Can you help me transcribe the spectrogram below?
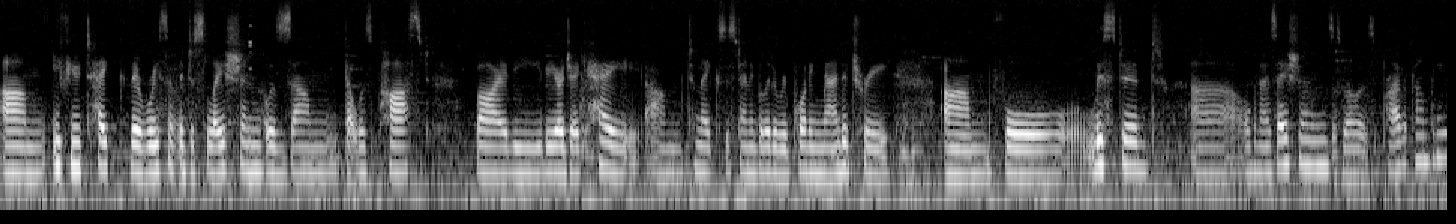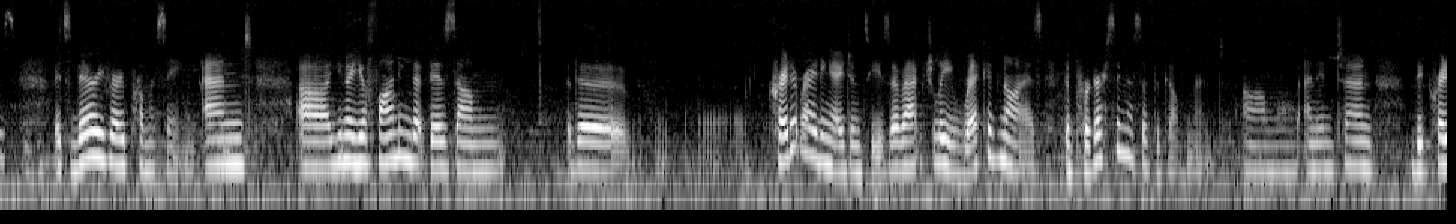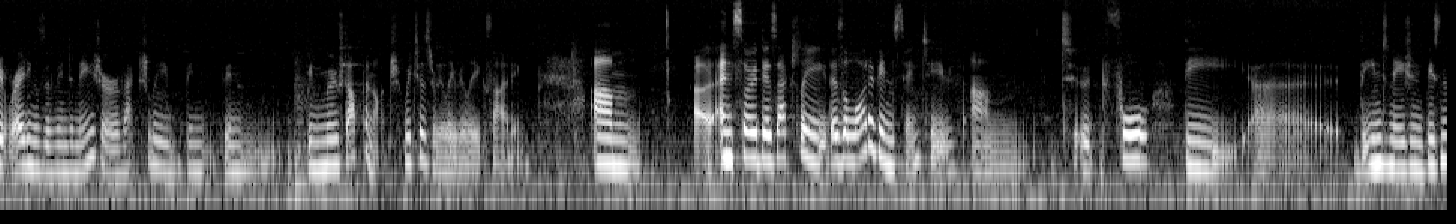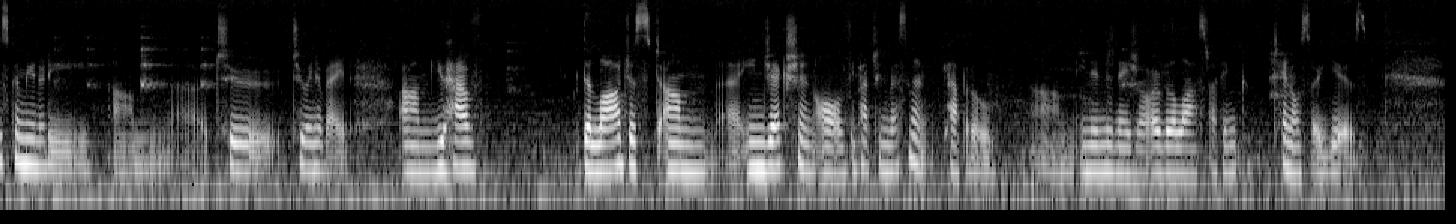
Um, if you take the recent legislation was, um, that was passed by the, the OJK um, to make sustainability reporting mandatory um, for listed uh, organisations as well as private companies, mm-hmm. it's very, very promising. And uh, you know, you're finding that there's um, the credit rating agencies have actually recognised the progressiveness of the government, um, and in turn, the credit ratings of Indonesia have actually been been been moved up a notch, which is really really exciting. Um, uh, and so there's actually there's a lot of incentive um, to, for the uh, the Indonesian business community um, uh, to to innovate. Um, you have the largest um, uh, injection of impact investment capital um, in Indonesia over the last, I think, 10 or so years.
